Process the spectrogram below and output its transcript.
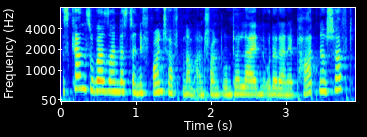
Es kann sogar sein, dass deine Freundschaften am Anfang drunter leiden oder deine Partnerschaft.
